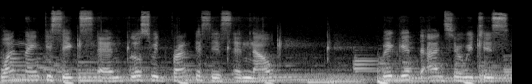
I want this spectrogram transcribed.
196 and close with parentheses and now we get the answer which is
